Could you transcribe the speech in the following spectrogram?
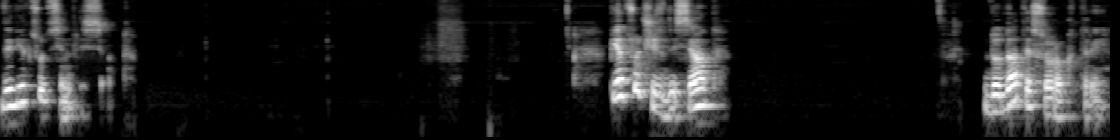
970. 560. Додати 43.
